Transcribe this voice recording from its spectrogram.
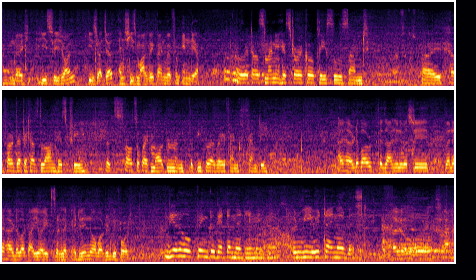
and uh, he, he's Rijon, he's Rajat and she's Malvika and we're from India. Well, it has many historical places and I have heard that it has long history. It's also quite modern and the people are very friend friendly. I heard about Kazan University when I heard about IOI itself. Like I didn't know about it before. We are hoping to get a medal maybe, but we, we're trying our best. Hello.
